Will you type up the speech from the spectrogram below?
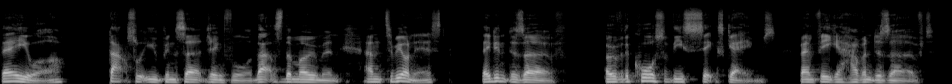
there you are. That's what you've been searching for. That's the moment. And to be honest, they didn't deserve, over the course of these six games, Benfica haven't deserved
